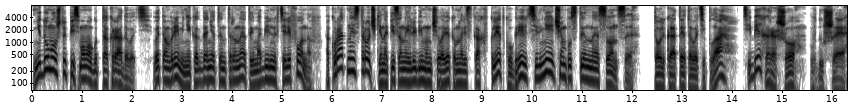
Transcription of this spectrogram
Не думал, что письма могут так радовать. В этом времени, когда нет интернета и мобильных телефонов, аккуратные строчки, написанные любимым человеком на листках в клетку, греют сильнее, чем пустынное солнце. Только от этого тепла тебе хорошо в душе.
